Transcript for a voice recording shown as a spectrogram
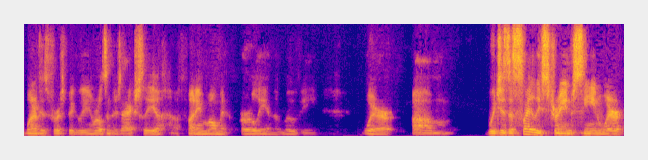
one of his first big leading roles, and there's actually a, a funny moment early in the movie where, um, which is a slightly strange scene where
